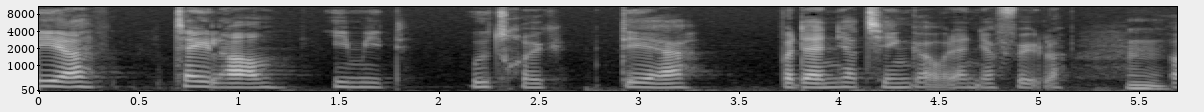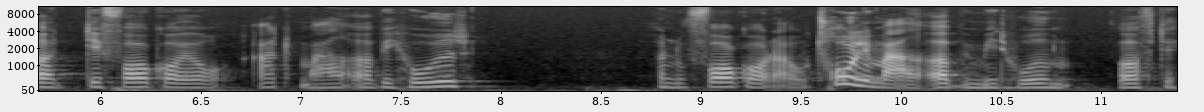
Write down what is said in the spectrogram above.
det, jeg taler om i mit udtryk, det er, hvordan jeg tænker og hvordan jeg føler. Mm. Og det foregår jo ret meget op i hovedet. Og nu foregår der utrolig meget op i mit hoved ofte.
